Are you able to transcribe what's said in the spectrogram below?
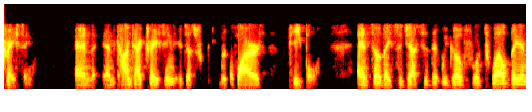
tracing. And, and contact tracing, it just requires people. And so they suggested that we go for $12 billion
